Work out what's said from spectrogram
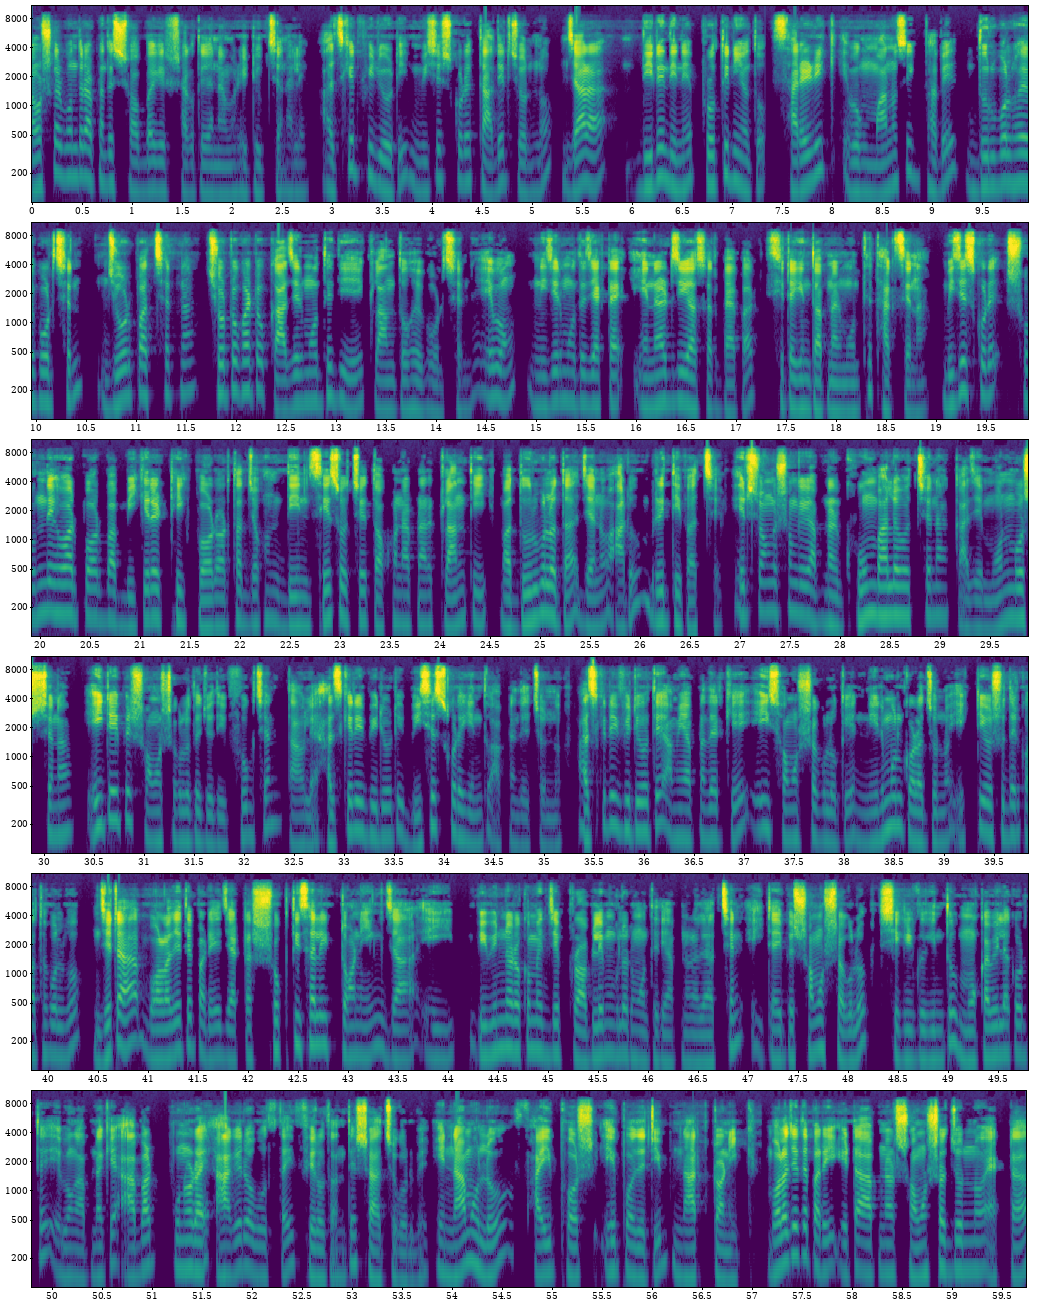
নমস্কার বন্ধুরা, আপনাদের সবাইকে স্বাগত জানাই আমার ইউটিউব চ্যানেলে। আজকের ভিডিওটি বিশেষ করে তাদের জন্য, যারা দিনে দিনে প্রতিনিয়ত শারীরিক এবং মানসিকভাবে দুর্বল হয়ে পড়ছেন, জোর পাচ্ছেন না, ছোটখাটো কাজের মধ্যে দিয়ে ক্লান্ত হয়ে পড়ছেন এবং নিজের মধ্যে যে একটা এনার্জি আসার ব্যাপার সেটা কিন্তু আপনার মধ্যে থাকছে না। বিশেষ করে সন্ধে হওয়ার পর বা বিকেলের ঠিক পর, অর্থাৎ যখন দিন শেষ হচ্ছে, তখন আপনার ক্লান্তি বা দুর্বলতা যেন আরও বৃদ্ধি পাচ্ছে। এর সঙ্গে সঙ্গে আপনার ঘুম ভালো হচ্ছে না, কাজে মন বসছে না। এই টাইপের সমস্যাগুলোতে যদি ভুগছেন, তাহলে আজকের এই ভিডিওটি বিশেষ করে কিন্তু আপনাদের জন্য। আজকের এই ভিডিওতে আমি আপনাদেরকে এই সমস্যাগুলোকে নির্মূল করার জন্য একটি ওষুধের কথা বলব, যেটা বলা যেতে পারে যে একটা শক্তিশালী টনিক যা এই বিভিন্ন রকমের যে প্রবলেমগুলোর মধ্যে দিয়ে আপনারা যাচ্ছেন, এই টাইপের সমস্যাগুলো সেগুলোকে কিন্তু মোকাবিলা করতে এবং আপনাকে আবার পুনরায় আগের অবস্থায় ফেরত আনতে সাহায্য করবে। এর নাম হলো five phos A positive nerve tonic. বলা যেতে পারে এটা আপনার সমস্যার জন্য একটা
